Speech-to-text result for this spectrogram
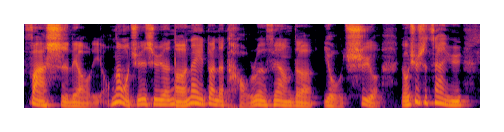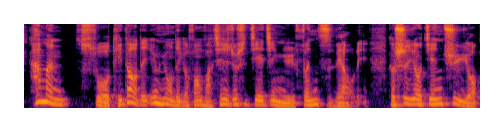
法式料理哦。那我觉得其实呃那一段的讨论非常的有趣哦，有趣是在于他们所提到的运用的一个方法，其实就是接近于分子料理，可是又兼具有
